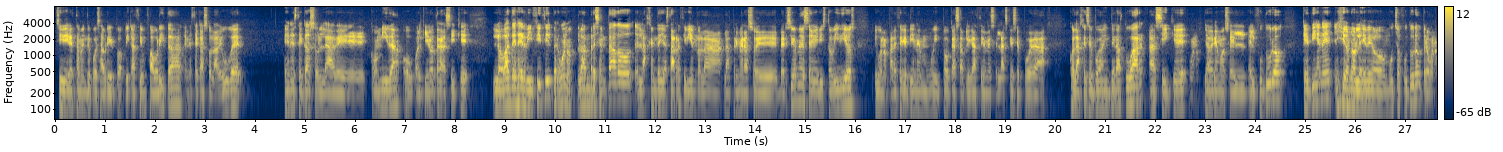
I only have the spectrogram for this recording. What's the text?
si directamente puedes abrir tu aplicación favorita, en este caso la de Uber, en este caso la de comida o cualquier otra, así que lo va a tener difícil, pero bueno, lo han presentado, la gente ya está recibiendo las primeras eh, versiones, he visto vídeos y bueno, parece que tienen muy pocas aplicaciones en las que se pueda con las que se pueda interactuar, así que bueno, ya veremos el, futuro. que tiene. Yo no le veo mucho futuro, pero bueno,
